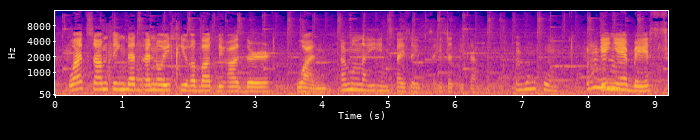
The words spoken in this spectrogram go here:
What's something that annoys you about the other one? Ano mong naiinis tayo sa, sa isa't isa? Ewan ko. Kay Nieves.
